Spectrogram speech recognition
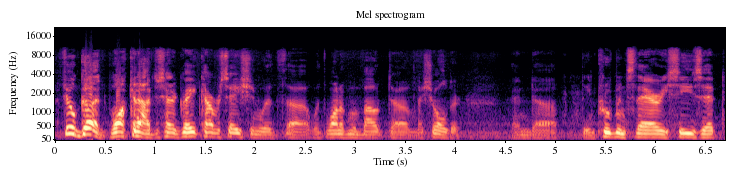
I feel good walking out. Just had a great conversation with uh, with one of them about my shoulder and uh, the improvements there. He sees it.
